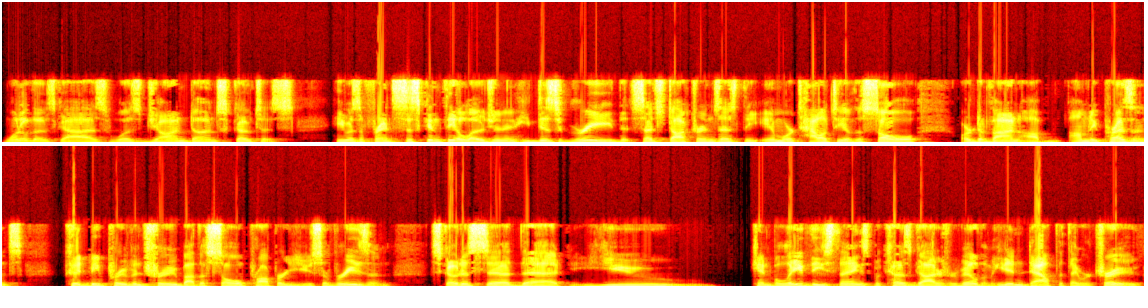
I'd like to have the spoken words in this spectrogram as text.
One of those guys was John Duns Scotus. He was a Franciscan theologian and he disagreed that such doctrines as the immortality of the soul or divine omnipresence could be proven true by the sole proper use of reason. Scotus said that you can believe these things because God has revealed them. He didn't doubt that they were true,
